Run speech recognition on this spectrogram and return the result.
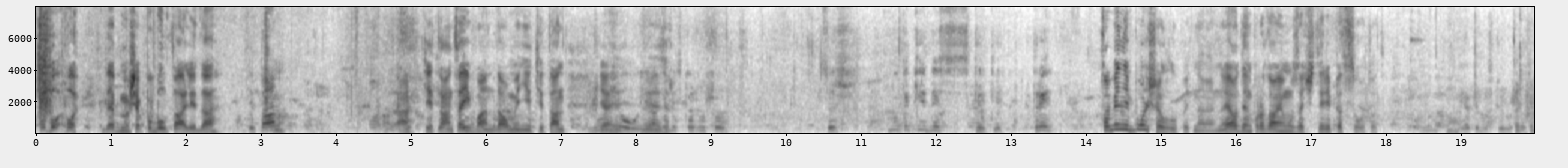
побо... О, де б ми ще поболтали, да? Титан? А, Титан, це Іван дав мені Титан. Я, Ну, я, я тобі скажу, що це ж ну такі десь скільки? Три? Та він і більше лупить, мабуть. Я один продав йому за 4500. От. Я тобі скажу, що так,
